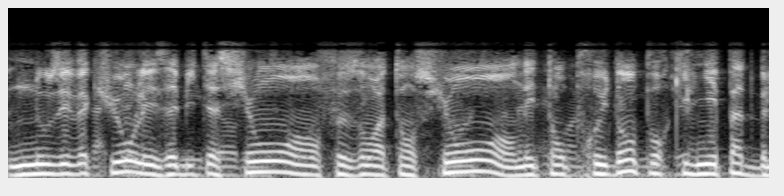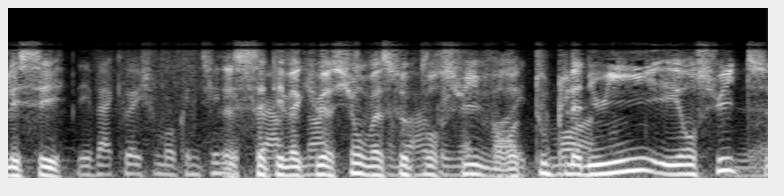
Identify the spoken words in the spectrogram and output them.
Nous évacuons les habitations en faisant attention, en étant prudents pour qu'il n'y ait pas de blessés. Cette évacuation va se poursuivre toute la nuit et ensuite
